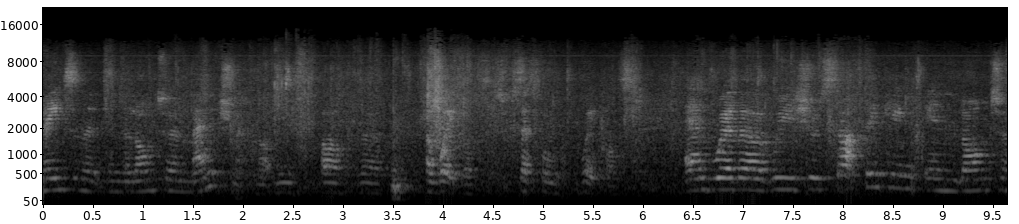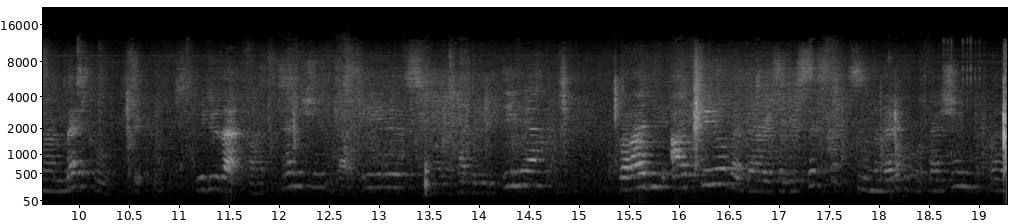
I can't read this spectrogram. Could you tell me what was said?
maintenance and the long-term management, not least, of uh, a weight loss, successful weight loss, and whether we should start thinking in long-term medical treatment. We do that for hypertension, diabetes, or hyperlipidemia, but I, I feel that there is a resistance in the medical profession uh,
